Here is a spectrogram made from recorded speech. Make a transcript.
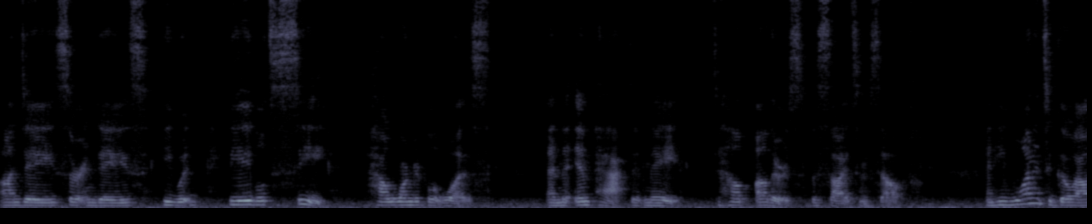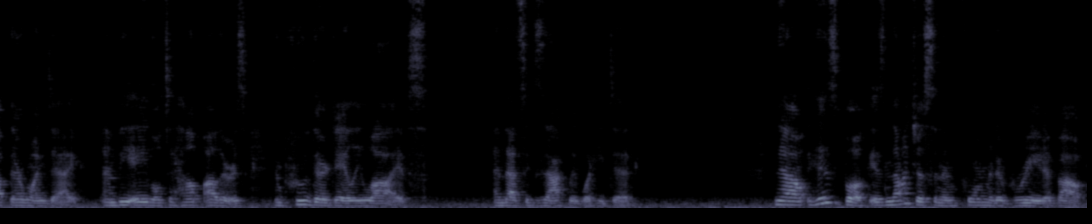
on days, certain days, he would be able to see how wonderful it was and the impact it made to help others besides himself. And he wanted to go out there one day and be able to help others improve their daily lives. And that's exactly what he did. Now, his book is not just an informative read about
